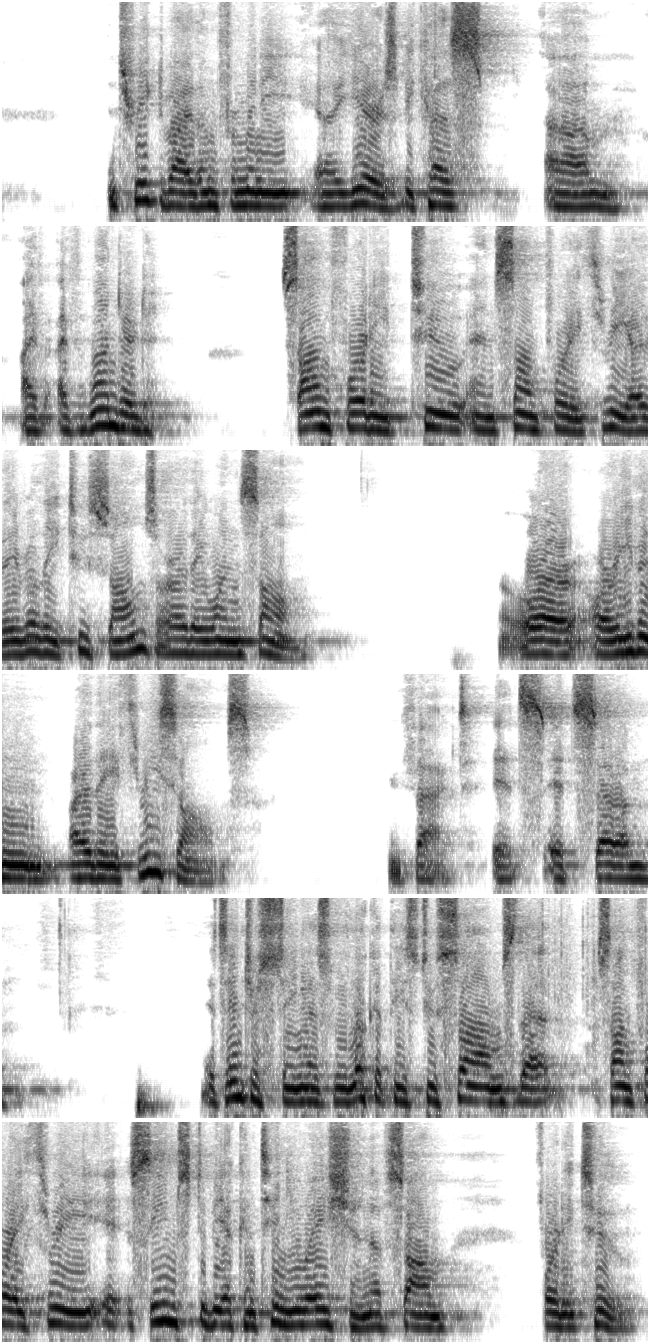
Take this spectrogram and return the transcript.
intrigued by them for many uh, years because um, I've, I've wondered Psalm 42 and Psalm 43, are they really two psalms or are they one psalm? Or, or even are they three psalms? In fact, it's, it's, um, it's interesting as we look at these two psalms that Psalm 43 it seems to be a continuation of Psalm 42.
